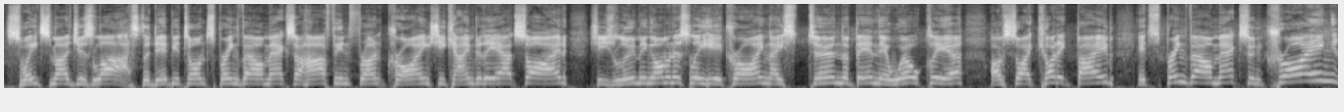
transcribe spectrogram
Sweet Smudge is last. The debutante Springvale Max a half in front. Crying, she came to the outside. She's looming ominously here. Crying, they turn the bend. They're well clear of Psychotic Babe. It's Springvale Max and crying.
